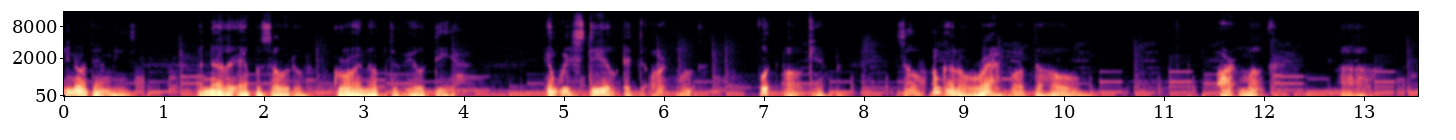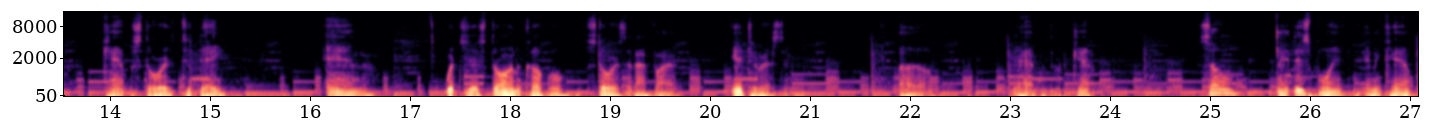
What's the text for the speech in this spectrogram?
you know what that means. Another episode of Growing Up the Real Di. And we're still at the Art Monk football camp. So I'm gonna wrap up the whole Art Monk uh, camp story today. And we're just throwing a couple stories that I find interesting uh, that happened through the camp. So at this point in the camp,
